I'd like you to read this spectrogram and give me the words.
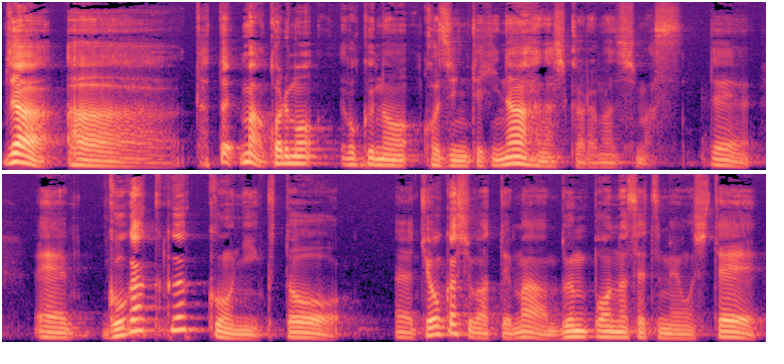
じゃああたとまあこれも僕の個人的な話からまずします。で、えー、語学学校に行くと、えー、教科書があってまあ文法の説明をして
